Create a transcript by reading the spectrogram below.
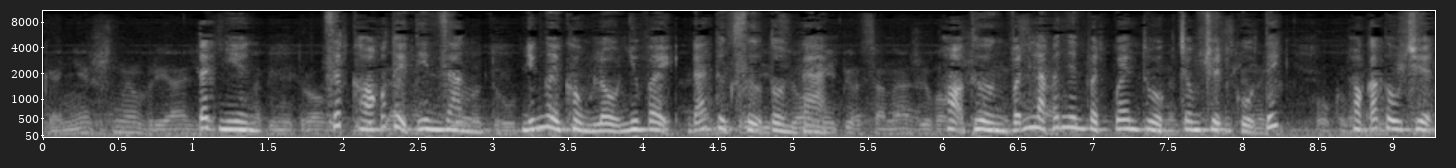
Конечно, в реальности Tất nhiên, многометровых rất khó có thể гигантов tin rằng было трудно những người khổng lồ như vậy đã thực sự tồn tại. Персонажи Họ thường vẫn là các nhân vật quen thuộc trong truyện cổ tích hoặc các câu chuyện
